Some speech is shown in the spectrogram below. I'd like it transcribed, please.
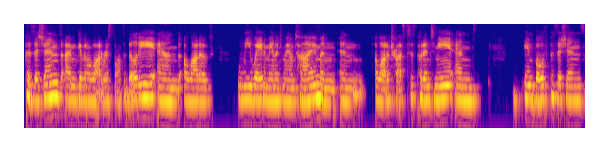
positions, I'm given a lot of responsibility and a lot of leeway to manage my own time and and a lot of trust is put into me and in both positions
